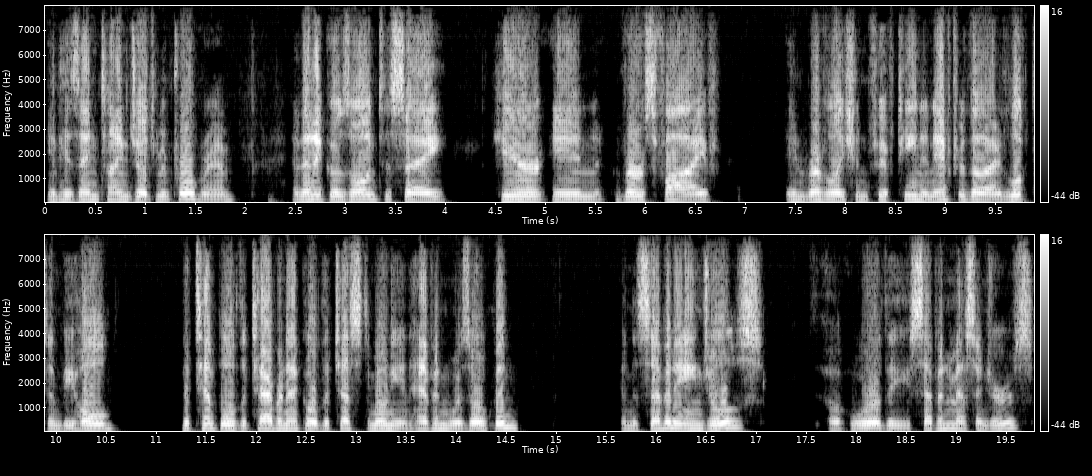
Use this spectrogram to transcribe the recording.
in his end time judgment program. And then it goes on to say here in verse 5 in Revelation 15, And after that I looked, and behold, the temple of the tabernacle of the testimony in heaven was open, and the seven angels, uh, or the seven messengers,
